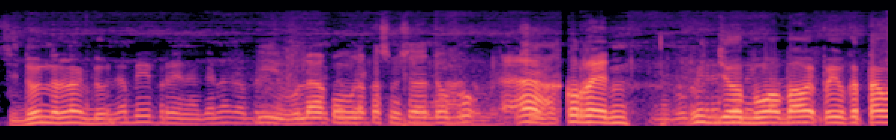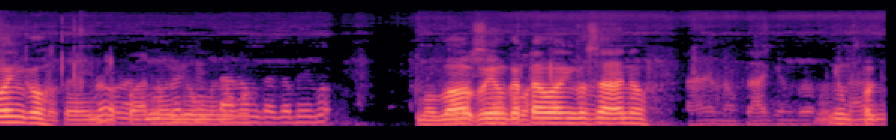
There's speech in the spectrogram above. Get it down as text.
si Don na lang, Don. Gabi, pre, nagana gabi. Wala akong lakas masyado, bro. Ah, ako rin. Medyo bumabawi pa yung katawan ko. Kaya hindi pa ano yung ano. Bumabawi pa yung katawan ko sa ano. Yung pag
